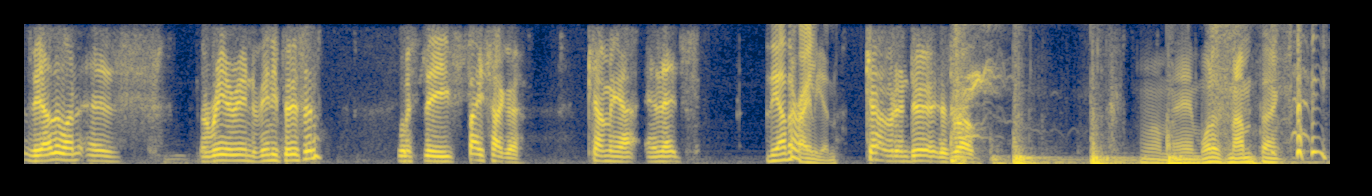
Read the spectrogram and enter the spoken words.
The other one is the rear end of any person with the face hugger coming out, and that's The other alien. covered in dirt as well. Oh, man. What does mum think?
